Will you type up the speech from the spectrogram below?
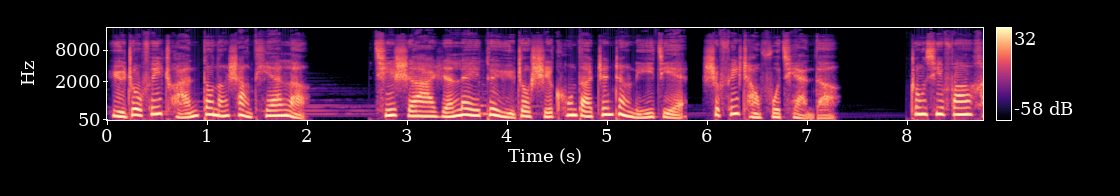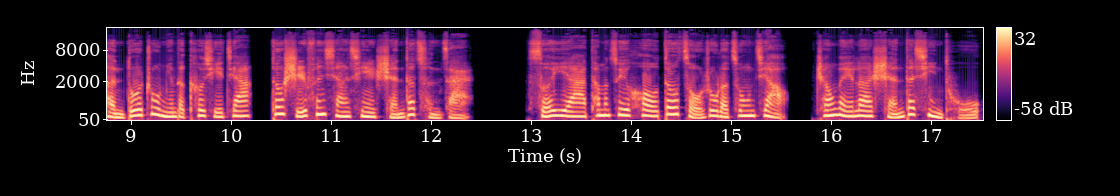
宇宙飞船都能上天了。其实啊，人类对宇宙时空的真正理解是非常肤浅的。中西方很多著名的科学家都十分相信神的存在。所以啊，他们最后都走入了宗教，成为了神的信徒。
